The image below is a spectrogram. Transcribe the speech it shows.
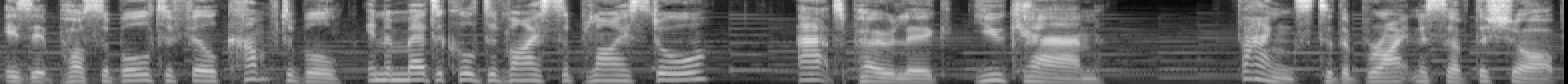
Is it possible to feel comfortable in a medical device supply store? At Pohlig, you can. Thanks to the brightness of the shop,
